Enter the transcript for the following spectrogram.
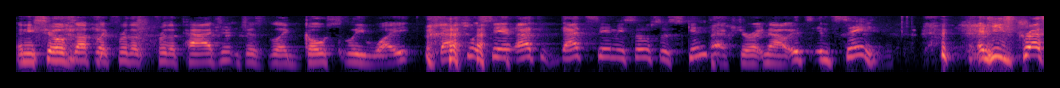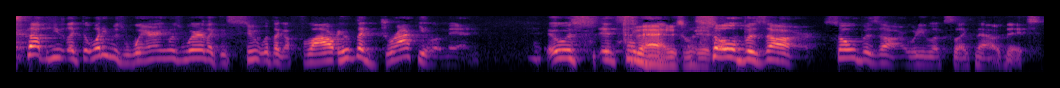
And he shows up like for the for the pageant, just like ghostly white. That's what Sam. That's that's Sammy Sosa's skin texture right now. It's insane. and he's dressed up. He like the, what he was wearing was wearing like the suit with like a flower. He looked like Dracula, man. It was it's like That is weird. so bizarre, so bizarre what he looks like nowadays.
